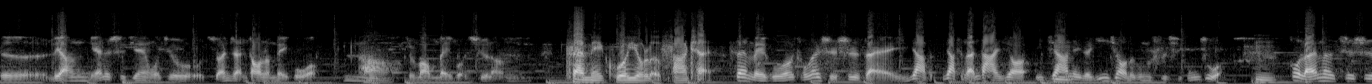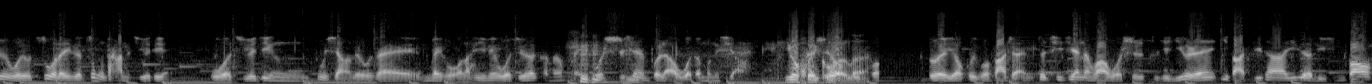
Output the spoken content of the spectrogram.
呃，两年的时间我就转战到了美国，啊，就往美国去了。嗯，在美国有了发展。在美国，头开始是在亚亚特兰大一家一家那个音效的公司去工作。嗯，后来呢，就是我又做了一个重大的决定，我决定不想留在美国了，因为我觉得可能美国 实现不了我的梦想。又回国了。对，要回国发展。这期间的话，我是自己一个人，一把吉他，一个旅行包，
